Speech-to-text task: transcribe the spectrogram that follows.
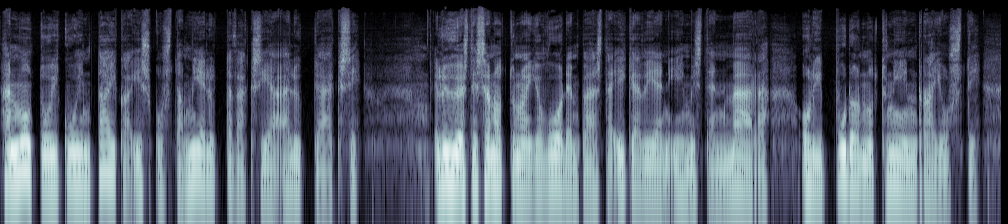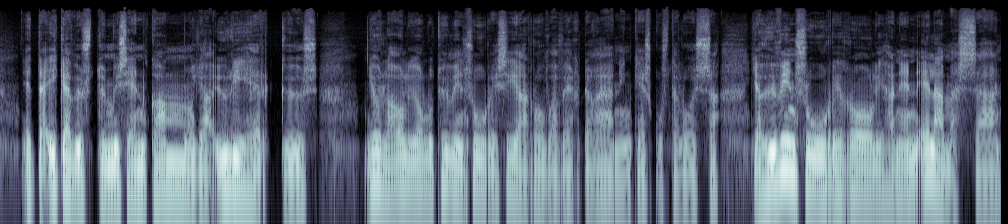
hän muuttui kuin taikaiskusta miellyttäväksi ja älykkääksi. Lyhyesti sanottuna jo vuoden päästä ikävien ihmisten määrä oli pudonnut niin rajusti, että ikävystymisen kammo ja yliherkkyys joilla oli ollut hyvin suuri sija Rova Verderäänin keskusteluissa ja hyvin suuri rooli hänen elämässään,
